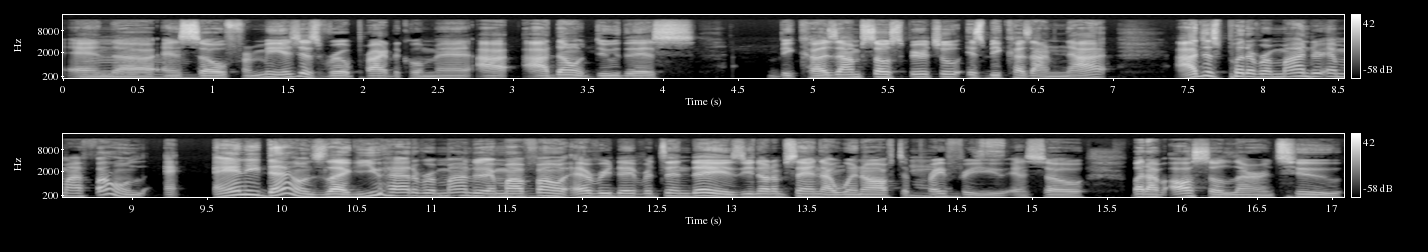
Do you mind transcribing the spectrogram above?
and mm. uh and so for me it's just real practical man. I i don't do this because i'm so spiritual. It's because i'm not. I just put a reminder in my phone annie downs like you had a reminder in my phone mm. every day for 10 days you know what i'm saying i went off to pray for you. And so but i've also learned too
